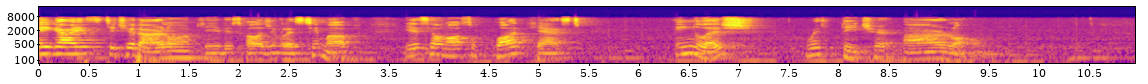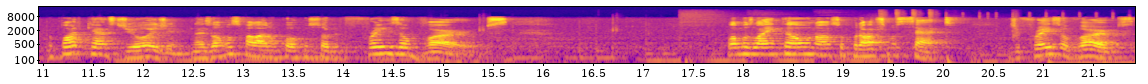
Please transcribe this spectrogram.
Hey guys, Teacher Arlon aqui da Escola de Inglês Team Up e esse é o nosso podcast English with Teacher Arlon. No podcast de hoje, nós vamos falar um pouco sobre phrasal verbs. Vamos lá então, o nosso próximo set de phrasal verbs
